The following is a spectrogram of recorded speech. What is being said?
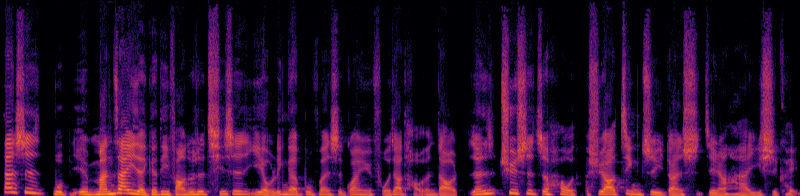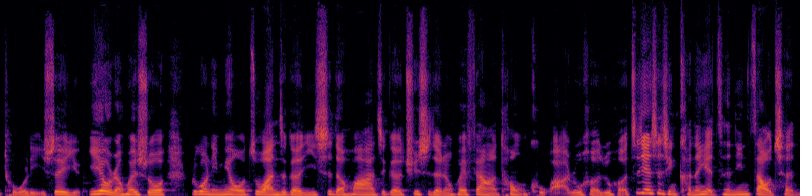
但是我也蛮在意的一个地方，就是其实也有另一个部分是关于佛教讨论到人去世之后需要静置一段时间，让他的意识可以脱离。所以也有人会说，如果你没有做完这个仪式的话，这个去世的人会非常的痛苦啊，如何如何？这件事情可能也曾经造成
